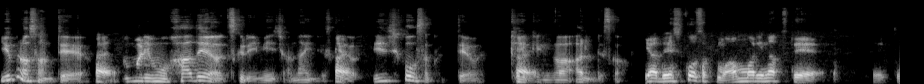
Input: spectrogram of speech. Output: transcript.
湯村さんって、はい。あんまりもうハードウェアを作るイメージはないんですけど、はい電子工作って経験があるんですか、いや、電子工作もあんまりなくて、えっ、と、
